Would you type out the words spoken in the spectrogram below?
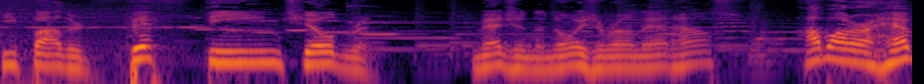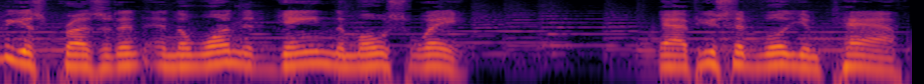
He fathered 15 children. Imagine the noise around that house. How about our heaviest president and the one that gained the most weight? Yeah, if you said William Taft,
